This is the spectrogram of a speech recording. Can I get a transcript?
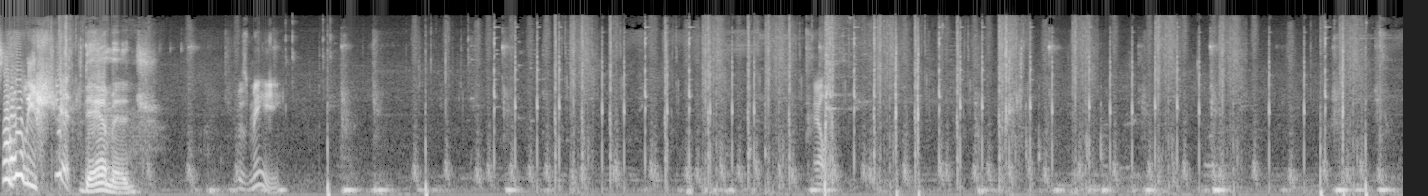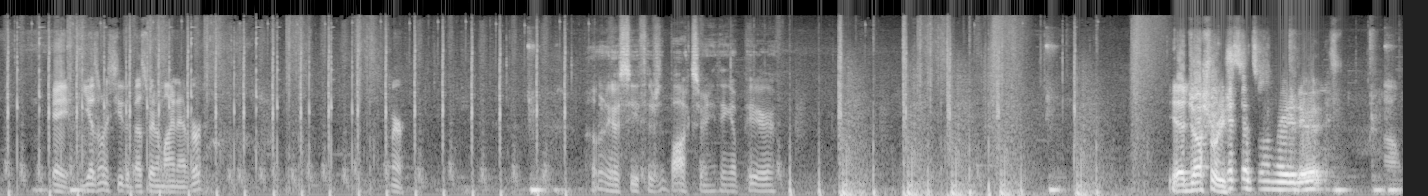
Holy shit! Damage. It was me. Help. Okay, you guys want to see the best way to mine ever? Come here. I'm gonna go see if there's a box or anything up here. Yeah, Josh I already. guess that's one way to do it. Oh.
